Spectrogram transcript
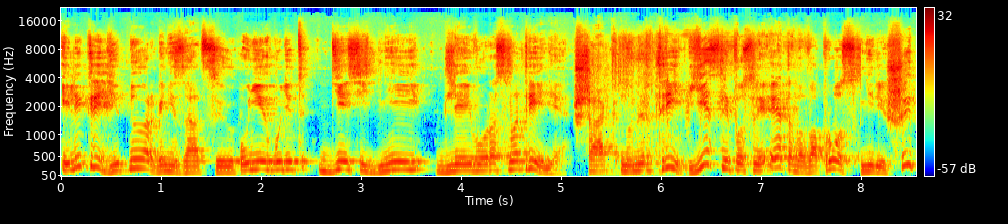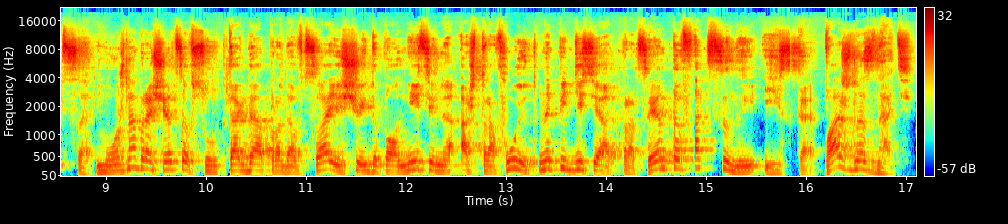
или кредитную организацию. У них будет 10 дней для его рассмотрения. Шаг номер три. Если после этого вопрос не решится, можно обращаться в суд. Тогда продавца еще и дополнительно оштрафуют на 50% от цены иска. Важно знать,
